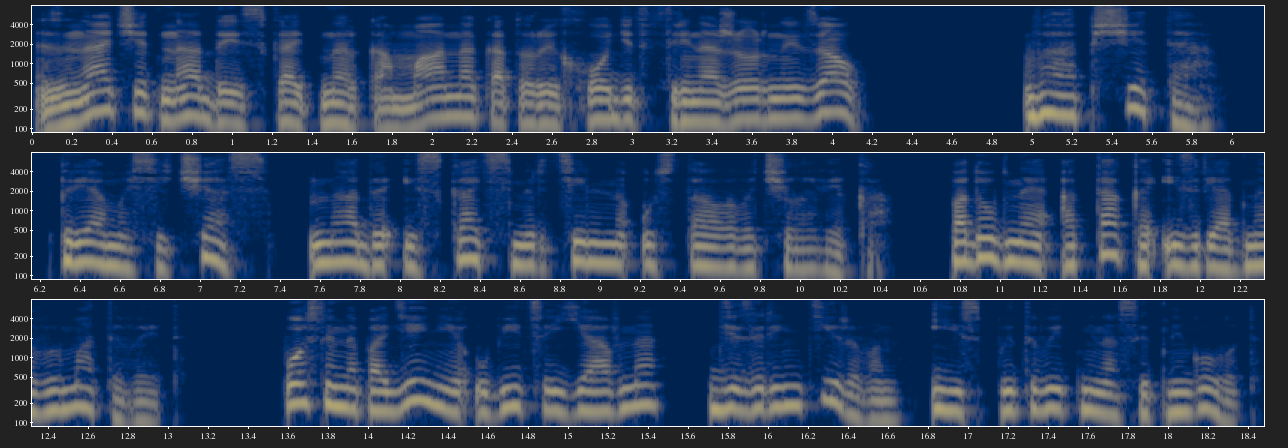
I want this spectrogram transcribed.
Значит, надо искать наркомана, который ходит в тренажерный зал? Вообще-то, Прямо сейчас надо искать смертельно усталого человека. Подобная атака изрядно выматывает. После нападения убийца явно дезориентирован и испытывает ненасытный голод.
